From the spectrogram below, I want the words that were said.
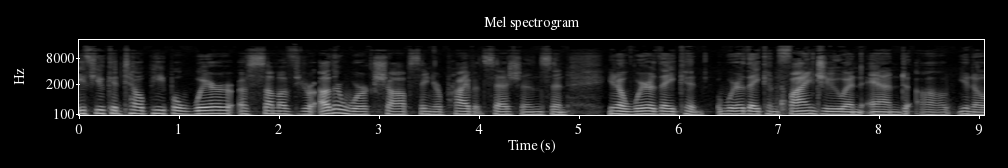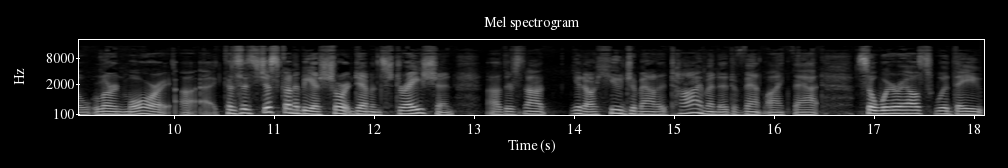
if you could tell people where uh, some of your other workshops and your private sessions, and you know where they could where they can find you and and uh, you know learn more because it's just going to be a short demonstration. Uh, there's not you know a huge amount of time in an event like that. So where else would they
